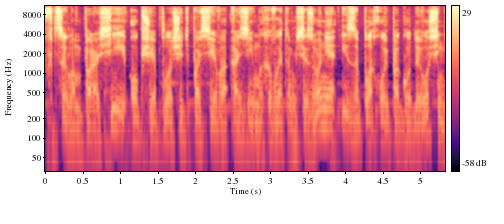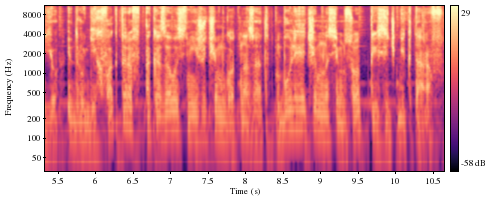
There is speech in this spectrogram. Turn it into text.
В целом по России общая площадь посева озимых в этом сезоне из-за плохой погоды осенью и других факторов оказалась ниже, чем год назад. Более чем на 700 тысяч гектаров.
